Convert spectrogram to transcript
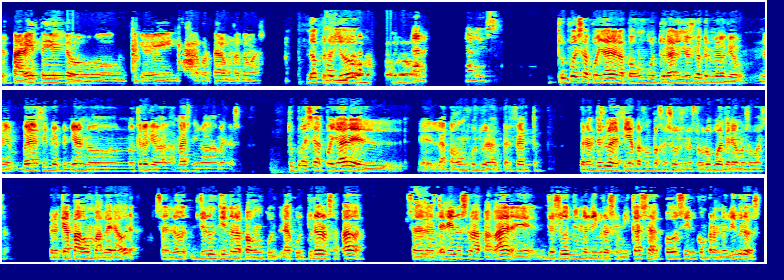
os parece o si queréis aportar algún dato más. No, pero yo. Tú puedes apoyar el apagón cultural. Yo es lo primero que me- voy a decir mi opinión, no, no creo que valga más ni valga menos. Tú puedes apoyar el, el apagón cultural, perfecto. Pero antes lo decía, por ejemplo, Jesús, en nuestro grupo que tenemos de WhatsApp. ¿Pero qué apagón va a haber ahora? O sea, no, yo no entiendo el apagón. La cultura no se apaga. O sea, Sí, la claro. tele no se va a apagar. eh, yo sigo teniendo libros en mi casa, puedo seguir comprando libros,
